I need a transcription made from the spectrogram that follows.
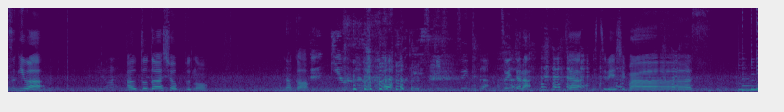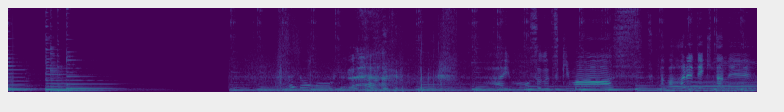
次はアウトドアショップの中？着いたら着いたら。じゃあ失礼します。はいどうも。みたいなはいもうすぐ着きます。あ晴れてきたね。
